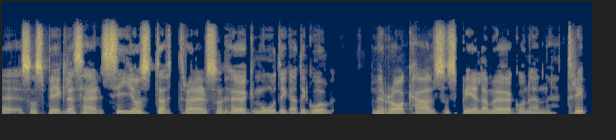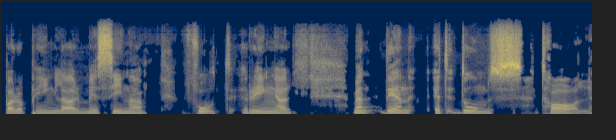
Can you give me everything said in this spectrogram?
Eh, som speglas här. Sions döttrar är så högmodiga. Det går med rak hals och spelar med ögonen. Trippar och pinglar med sina fotringar. Men det är en, ett domstal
